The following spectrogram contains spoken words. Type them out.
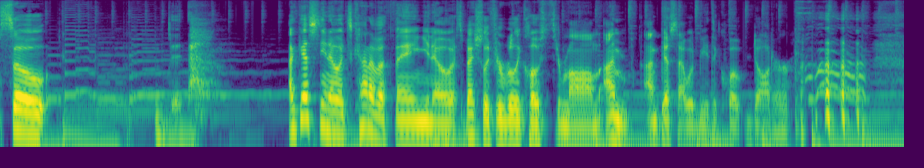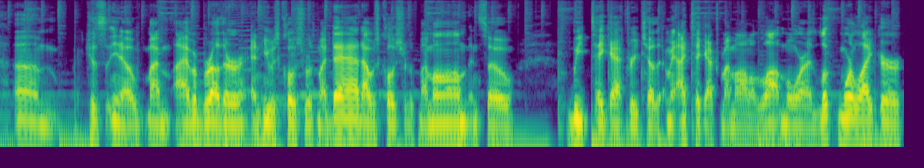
So I guess you know it's kind of a thing, you know, especially if you're really close to your mom. I'm, I guess I would be the quote daughter, um, because you know, my, I have a brother, and he was closer with my dad. I was closer with my mom, and so we take after each other. I mean, I take after my mom a lot more. I look more like her.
